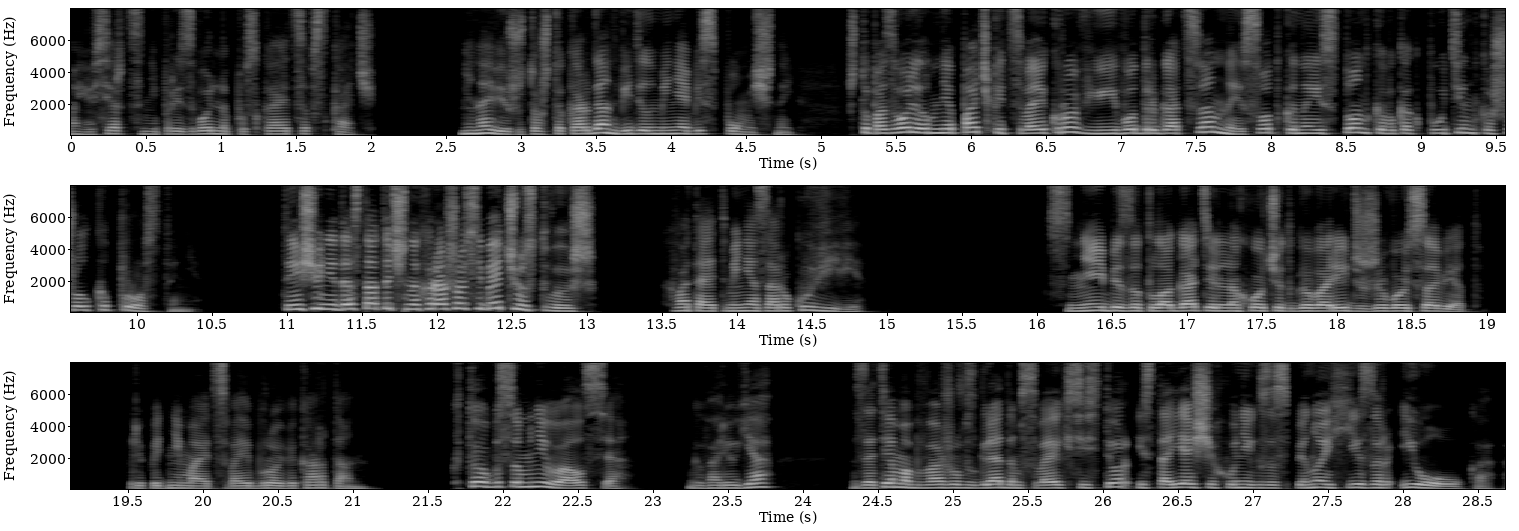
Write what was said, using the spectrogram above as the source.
Мое сердце непроизвольно пускается вскачь. Ненавижу то, что Кардан видел меня беспомощной, что позволил мне пачкать своей кровью его драгоценные, сотканные из тонкого, как паутинка шелка простыни. «Ты еще недостаточно хорошо себя чувствуешь!» — хватает меня за руку Виви. «С ней безотлагательно хочет говорить живой совет», — приподнимает свои брови Кардан. «Кто бы сомневался», — говорю я, затем обвожу взглядом своих сестер и стоящих у них за спиной Хизер и Оука.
